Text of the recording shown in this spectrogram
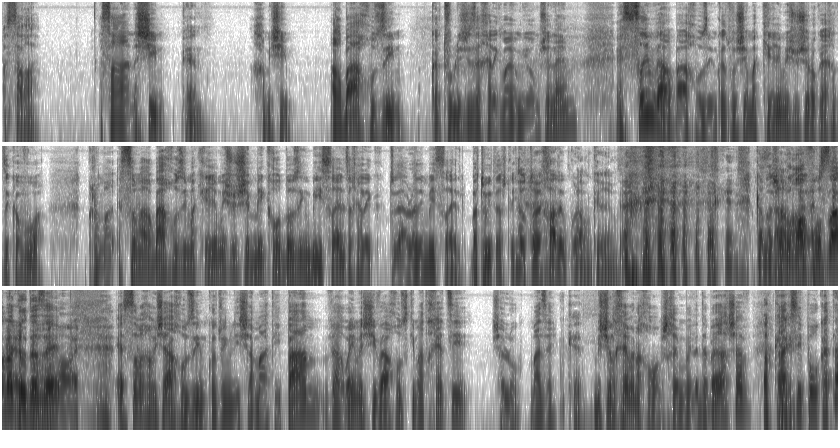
עשרה. עשרה אנשים כן. 50 4 אחוזים כתבו לי שזה חלק מהיומיום שלהם. 24 אחוזים כתבו שמכירים מישהו שלוקח את זה קבוע. כלומר 24 אחוזים מכירים מישהו שמיקרודוזינג בישראל זה חלק אתה יודע הם לא יודעים בישראל בטוויטר שלי. זה אותו אחד הם כולם מכירים. כמה שנורא מפורסם הדוד הזה. 25 אחוזים כותבים לי שמעתי פעם ו47 אחוז כמעט חצי שאלו מה זה כן. בשבילכם אנחנו ממשיכים לדבר עכשיו אוקיי. רק סיפור קטן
